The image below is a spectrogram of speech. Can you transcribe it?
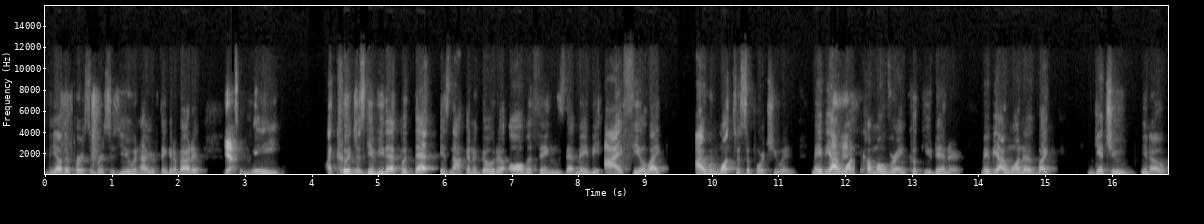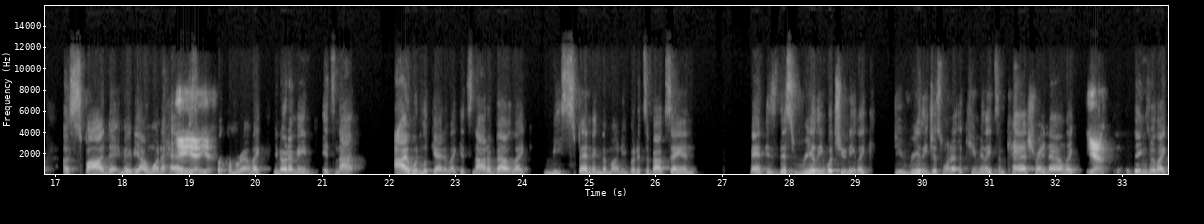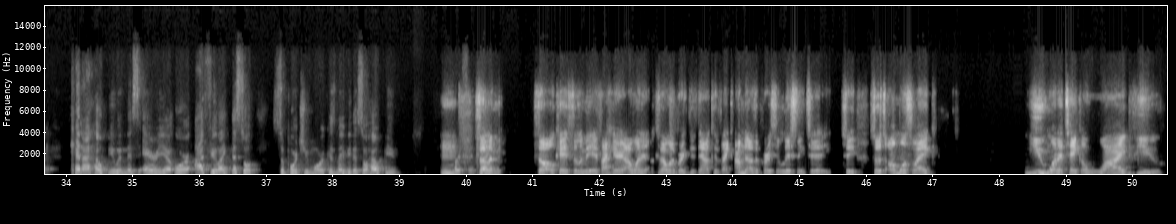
the other person versus you and how you're thinking about it yeah, to me, I could just give you that, but that is not going to go to all the things that maybe I feel like I would want to support you in. Maybe I Mhm. want to come over and cook you dinner. Maybe I want to like get you, you know, a spa day. Maybe I want to have yeah, yeah, yeah. come around. Like, you know what I mean? It's not, I would look at it like it's not about like me spending the money, but it's about saying, man, is this really what you need? Like, do you really just want to accumulate some cash right now? Like, Yeah, things are like, can I help you in this area? Or I feel like this will support you more because maybe this will help you. Mm. So like- let me. So okay, so let me. If I hear, it, I want to because I want to break this down because like I'm the other person listening to to. So it's almost like you want to take a wide view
